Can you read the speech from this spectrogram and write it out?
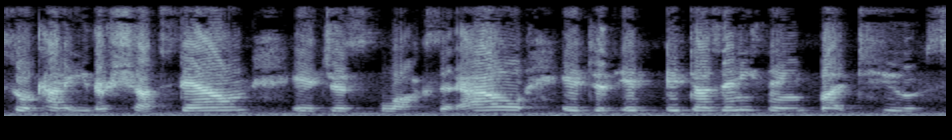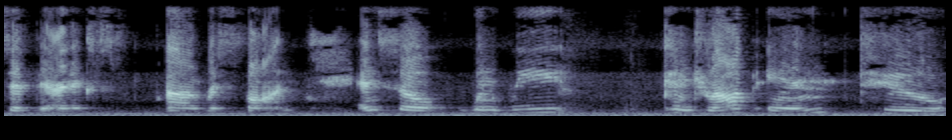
So it kind of either shuts down, it just blocks it out, it, it, it does anything but to sit there and uh, respond. And so when we can drop in to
